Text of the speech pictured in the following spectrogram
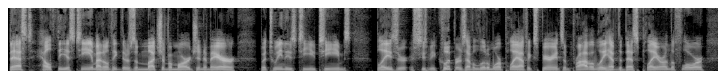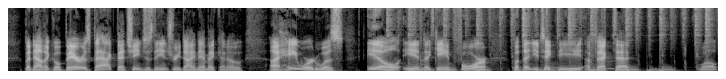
best, healthiest team. I don't think there's a much of a margin of error between these two teams. Blazer, excuse me, Clippers have a little more playoff experience and probably have the best player on the floor. But now that Gobert is back, that changes the injury dynamic. I know uh, Hayward was ill in game four, but then you take the effect that, well,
